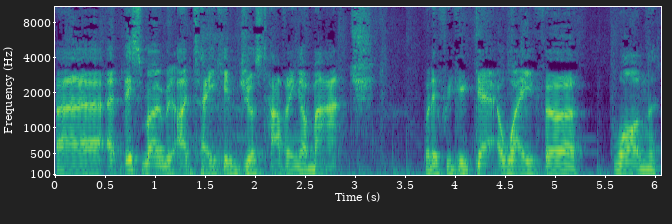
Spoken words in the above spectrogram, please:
Uh, at this moment, I'd take him just having a match, but if we could get away for one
